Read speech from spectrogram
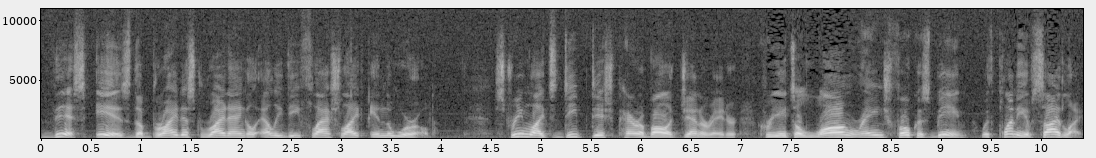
this is the brightest right-angle LED flashlight in the world. Streamlight's deep dish parabolic generator creates a long-range focused beam with plenty of sidelight.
